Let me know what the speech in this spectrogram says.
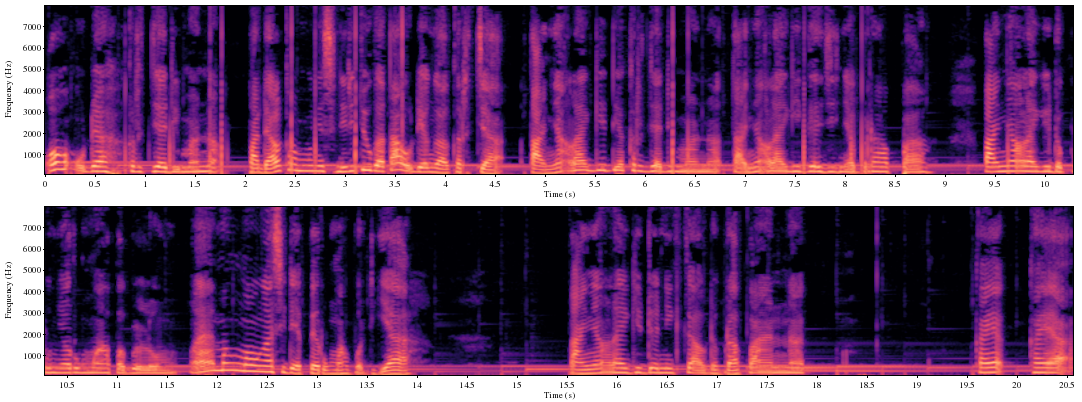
oh udah kerja di mana? Padahal kamunya sendiri juga tahu dia nggak kerja. Tanya lagi dia kerja di mana tanya lagi gajinya berapa tanya lagi udah punya rumah apa belum? Emang mau ngasih DP rumah buat dia. Tanya lagi udah nikah udah berapa anak? Kayak kayak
